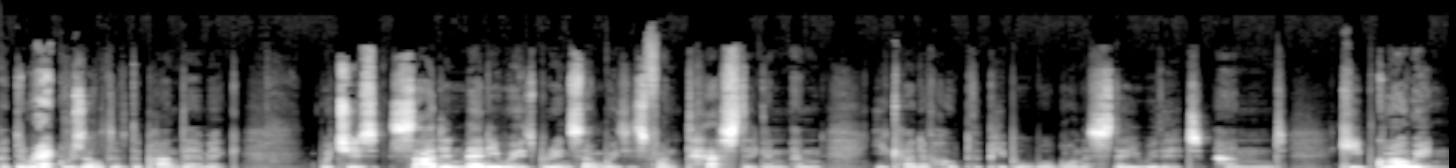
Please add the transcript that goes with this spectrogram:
a direct result of the pandemic, which is sad in many ways, but in some ways it's fantastic. And, and you kind of hope that people will want to stay with it and keep growing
